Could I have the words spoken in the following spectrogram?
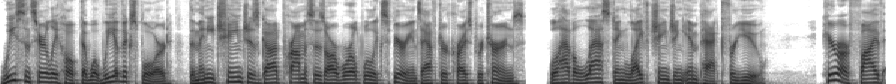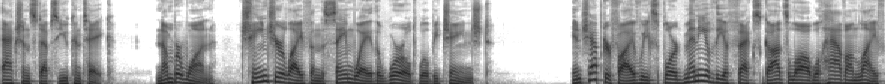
We sincerely hope that what we have explored, the many changes God promises our world will experience after Christ returns, will have a lasting, life changing impact for you. Here are five action steps you can take. Number one, change your life in the same way the world will be changed. In Chapter 5, we explored many of the effects God's law will have on life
